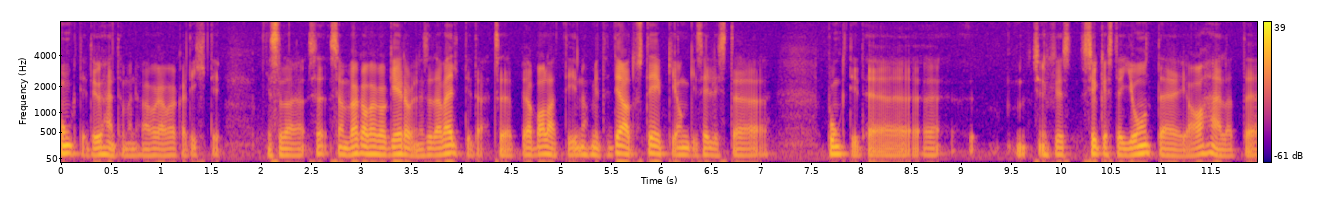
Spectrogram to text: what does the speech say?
punktide ühendamine väga-väga tihti. ja seda, see, see on väga-väga keeruline seda vältida, et see peab alati, noh, mida teadus teebki, ongi selliste punktide niisugust, niisuguste joonte ja ahelate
